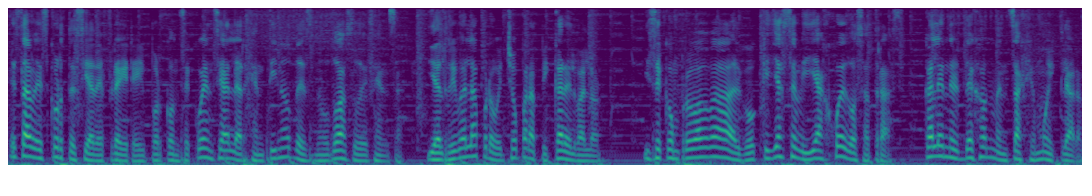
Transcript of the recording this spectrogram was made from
Esta vez cortesía de Freire y por consecuencia el argentino desnudó a su defensa, y el rival aprovechó para picar el balón y se comprobaba algo que ya se veía juegos atrás. Calendar deja un mensaje muy claro.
